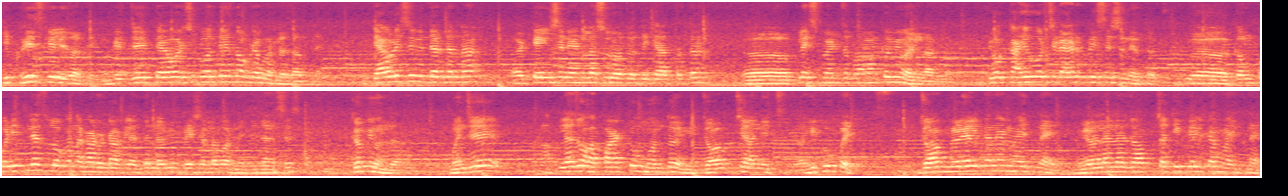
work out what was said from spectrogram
ही फ्रीज केली जाते. म्हणजे जे त्या वर्षी कोणत्याच नोकऱ्या भरल्या जात नाही त्यावेळेस विद्यार्थ्यांना टेन्शन यायला सुरुवात होते की आता तर प्लेसमेंटचं प्रमाण कमी व्हायला लागलं. किंवा काही वर्ष डायरेक्ट रिसेशन येतं. कंपनीतल्याच लोकांना काढून टाकलं तर नवीन प्रेशरला भरण्याचे चान्सेस कमी होऊन जातात. म्हणजे आपला जो हा पार्ट टू म्हणतोय मी जॉबची अनिश्चितता ही खूप आहे. जॉब मिळेल का नाही माहीत नाही. मिळालेला जॉबचा टिकेल का माहीत नाही.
